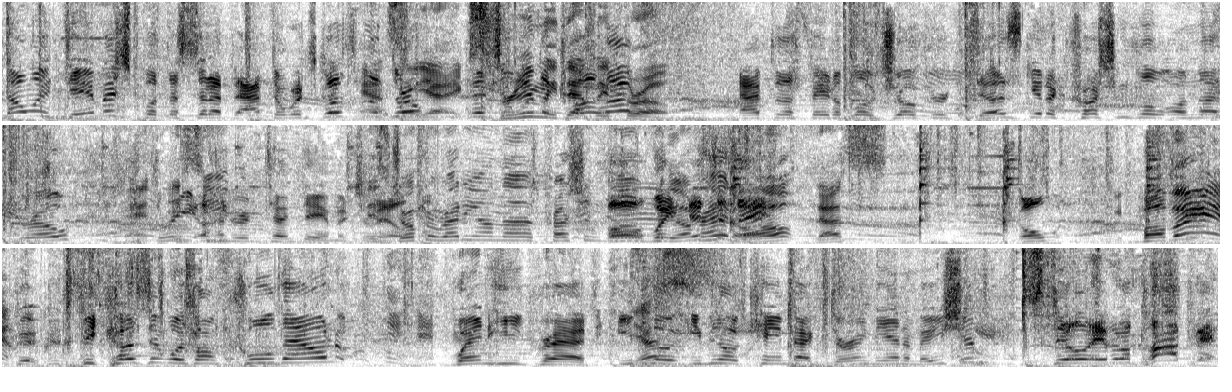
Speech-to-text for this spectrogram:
not only damage, but the setup afterwards goes to the throw. Yeah, extremely deadly throw. After the Fatal Blow, Joker does get a Crushing Blow on that throw. And 310 is he, damage. Is available. Joker ready on the Crushing Blow? Oh, wait, this it? Oh, that's... Oh, bam! Because it was on cooldown, when he grabbed, even, yes. though, even though it came back during the animation, still able to pop it,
